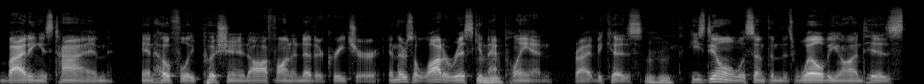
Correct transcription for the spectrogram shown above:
biding his time and hopefully pushing it off on another creature. And there's a lot of risk in that mm-hmm. plan, right? Because mm-hmm. he's dealing with something that's well beyond his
